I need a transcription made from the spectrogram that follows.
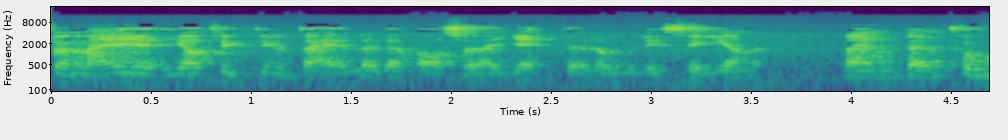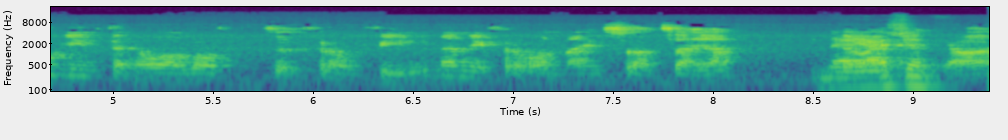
för mig, jag tyckte ju inte heller den var sådär jätterolig scen. Men den tog inte något från filmen ifrån mig så att säga. Det var alltså, inget jag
